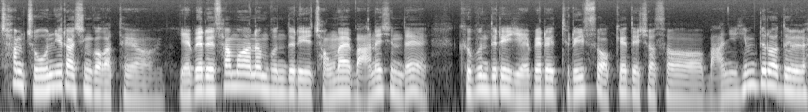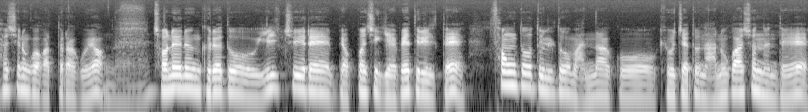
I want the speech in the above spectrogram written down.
참 좋은 일 하신 것 같아요. 예배를 사모하는 분들이 정말 많으신데 그분들이 예배를 드릴 수 없게 되셔서 많이 힘들어들 하시는 것 같더라고요. 네. 전에는 그래도 일주일에 몇 번씩 예배 드릴 때 성도들도 만나고 교제도 나누고 하셨는데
